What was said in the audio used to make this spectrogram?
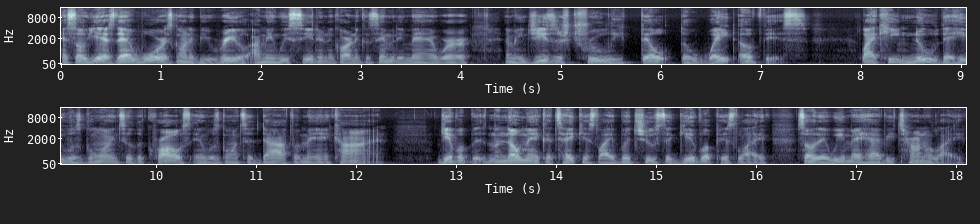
And so, yes, that war is going to be real. I mean, we see it in the Garden of Gethsemane, man, where, I mean, Jesus truly felt the weight of this. Like he knew that he was going to the cross and was going to die for mankind. Give up no man could take his life but choose to give up his life so that we may have eternal life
